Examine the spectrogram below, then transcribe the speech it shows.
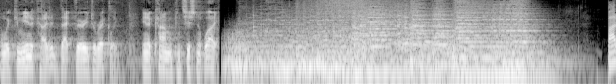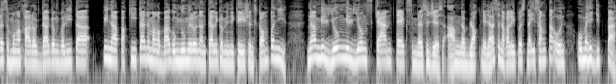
and we communicated that very directly in a calm and consistent way. Para sa mga karagdagang balita, pinapakita ng mga bagong numero ng telecommunications company na milyong-milyong scam text messages ang na-block nila sa nakalipas na isang taon o mahigit pa.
